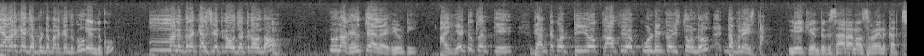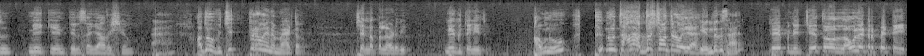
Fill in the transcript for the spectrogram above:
ఎవరికే జబ్బుంటే మనకెందుకు? ఎందుకు? మన ఇద్దరం కలిసి కట్టుగా ఓ జట్టుగా ఉందాం. నువ్వు నాకు హెల్ప్ చేయాలి. ఏమిటి? ఆ ఏటు క్లర్క్కి గంటకో టీయో కాఫీయో కూల్ డ్రింకో ఇస్తూ ఉండు డబ్బునే ఇస్తా. మీకెందుకు సార్ అనవసరమైన ఖర్చు? నీకేం తెలుసయ్యా ఆ విషయం? అదో విచిత్రమైన మ్యాటర్. చిన్నపిల్లాడివి నీకు తెలియదు అవును నువ్వు చాలా అదృష్టవంతుడు అయ్యా. ఎందుకు సార్? రేపు నీ చేతిలో లవ్ లెటర్ పెట్టి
